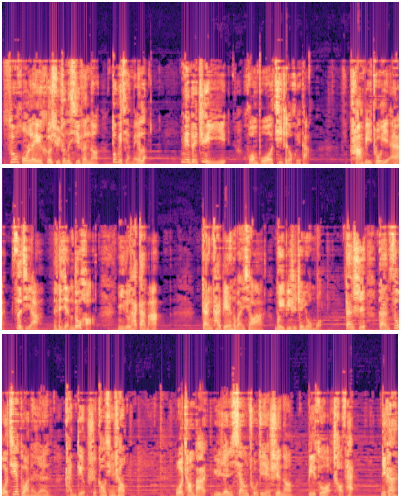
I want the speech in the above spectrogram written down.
孙红雷和徐峥的戏份呢都被剪没了。面对质疑，黄渤机智的回答：“他比主演自己啊 演的都好，你留他干嘛？”敢开别人的玩笑啊，未必是真幽默，但是敢自我揭短的人，肯定是高情商。我常把与人相处这件事呢，比作炒菜。你看，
